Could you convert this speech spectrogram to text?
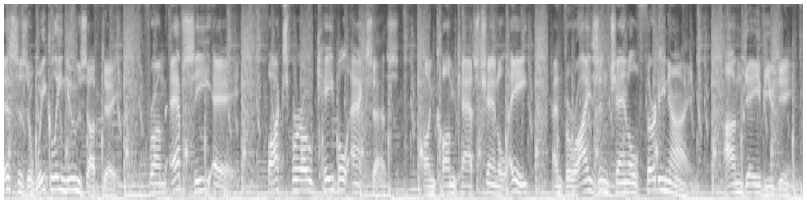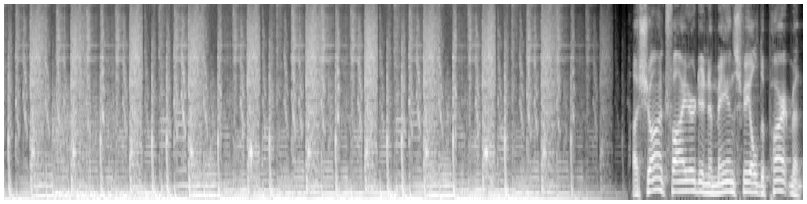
This is a weekly news update from FCA, Foxborough Cable Access, on Comcast Channel 8 and Verizon Channel 39. I'm Dave Udine. A shot fired in a Mansfield apartment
